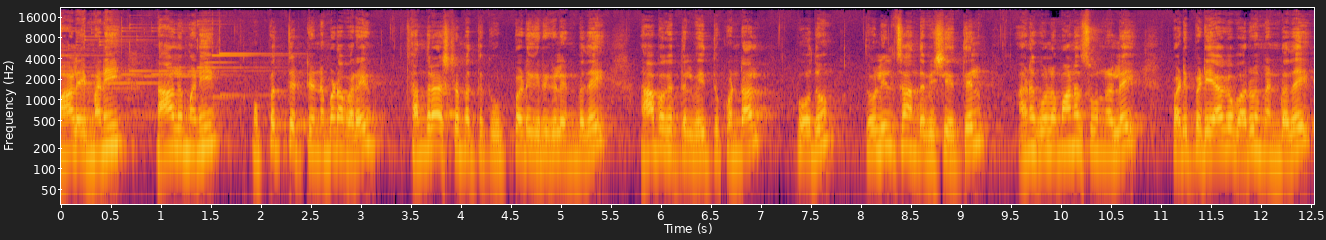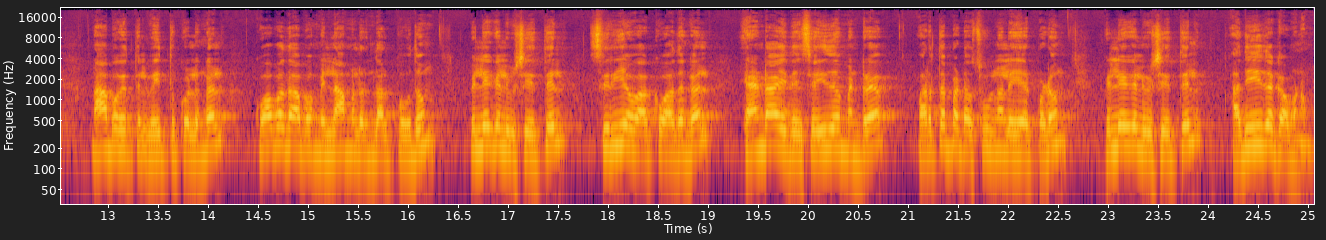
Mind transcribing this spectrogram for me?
மாலை மணி நாலு மணி முப்பத்தெட்டு நிமிடம் வரை சந்திராஷ்டிரமத்துக்கு உட்படுகிறீர்கள் என்பதை ஞாபகத்தில் வைத்து கொண்டால் போதும். தொழில் சார்ந்த விஷயத்தில் அனுகூலமான சூழ்நிலை படிப்படியாக வரும் என்பதை ஞாபகத்தில் வைத்து கொள்ளுங்கள். கோபதாபம் இல்லாமல் இருந்தால் போதும். பிள்ளைகள் விஷயத்தில் சிறிய வாக்குவாதங்கள். ஏண்டா இதை செய்தோம் என்ற வருத்தப்பட்ட சூழ்நிலை ஏற்படும். பிள்ளைகள் விஷயத்தில் அதீத கவனம்.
